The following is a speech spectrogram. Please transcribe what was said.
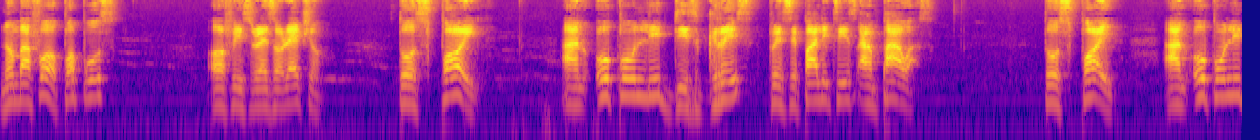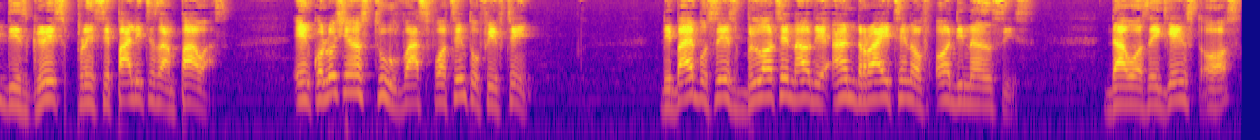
Number four, purpose of his resurrection to spoil and openly disgrace principalities and powers. To spoil and openly disgrace principalities and powers. In Colossians 2, verse 14 to 15, the Bible says, blotting out the handwriting of ordinances that was against us,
